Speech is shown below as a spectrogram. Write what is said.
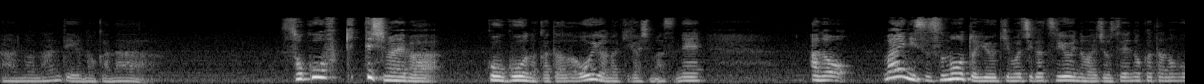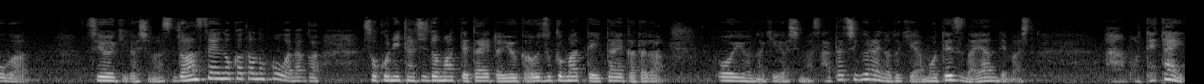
あの何て言うのかな。そこを吹っ切ってしまえばゴーゴーな方が多いような気がしますね。あの前に進もうという気持ちが強いのは女性の方の方が強い気がします。男性の方の方がなんかそこに立ち止まってたいというかうずくまっていたい方が多いような気がします。二十歳ぐらいの時はモテず悩んでました。あモテたい。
